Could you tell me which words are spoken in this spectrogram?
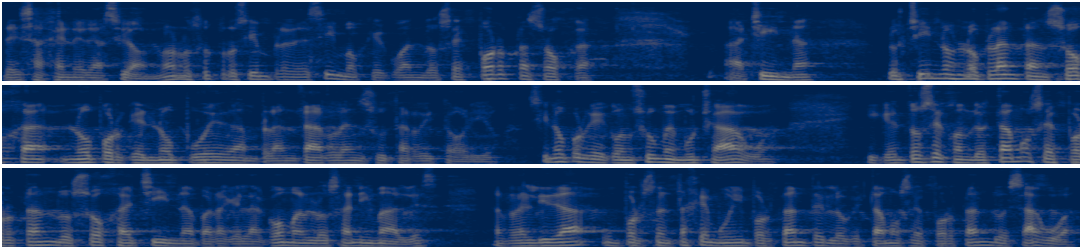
de esa generación. ¿no? Nosotros siempre decimos que cuando se exporta soja a China, los chinos no plantan soja no porque no puedan plantarla en su territorio, sino porque consume mucha agua. Y que entonces cuando estamos exportando soja a China para que la coman los animales, en realidad un porcentaje muy importante de lo que estamos exportando es agua.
